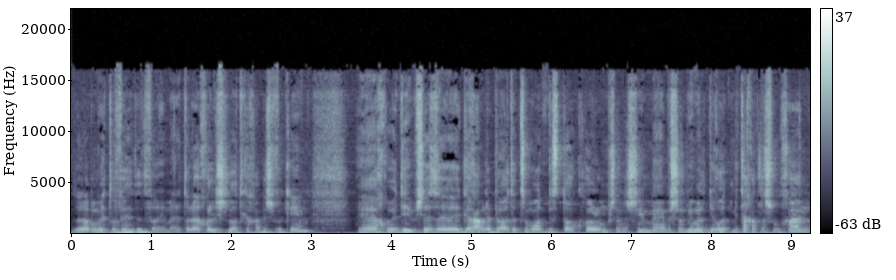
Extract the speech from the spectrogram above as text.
זה לא באמת עובד, הדברים האלה. אתה לא יכול לשלוט ככה בשווקים. אה, אנחנו יודעים שזה גרם לבעיות עצומות בסטוקהולם, שאנשים אה, משלמים על דירות מתחת לשולחן,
